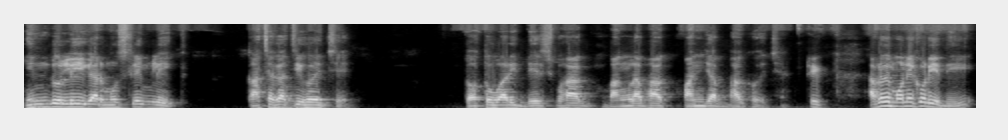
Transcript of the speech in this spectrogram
হিন্দু লীগ আর মুসলিম লীগ কাছাকাছি হয়েছে ততবারই দেশ ভাগ বাংলা ভাগ পাঞ্জাব ভাগ হয়েছে। ঠিক। আপনাদের মনে করিয়ে দিই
